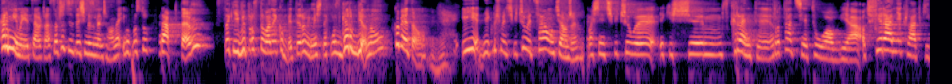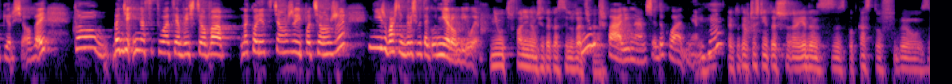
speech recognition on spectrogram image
karmimy je cały czas, to wszyscy jesteśmy zmęczone i po prostu raptem z takiej wyprostowanej kobiety robimy się taką zgarbioną kobietą. Mhm. I jakbyśmy ćwiczyły całą ciążę, właśnie ćwiczyły jakieś em, skręty, rotację tułowia, otwieranie klatki piersiowej, to będzie inna sytuacja wyjściowa na koniec ciąży i po ciąży, niż właśnie gdybyśmy tego nie robiły. Nie utrwali nam się taka sylwetka. Nie utrwali nam się, dokładnie. Mhm. Tak, tutaj wcześniej też e, jeden z, z podcastów był z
